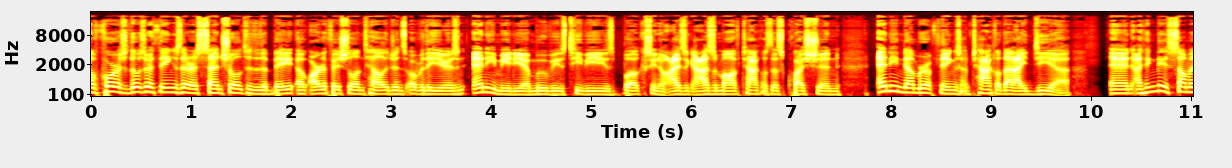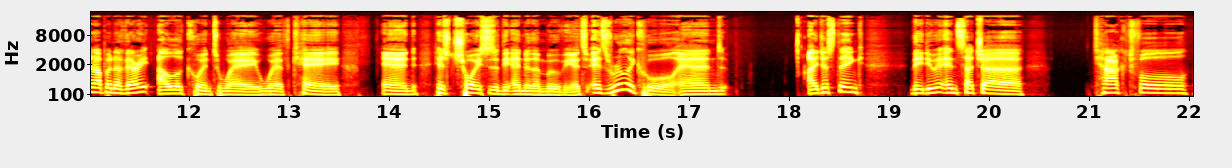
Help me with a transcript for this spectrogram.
of course, those are things that are essential to the debate of artificial intelligence over the years in any media, movies, TVs, books. You know, Isaac Asimov tackles this question. Any number of things have tackled that idea. And I think they sum it up in a very eloquent way with Kay and his choices at the end of the movie. It's it's really cool. And I just think they do it in such a tactful,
